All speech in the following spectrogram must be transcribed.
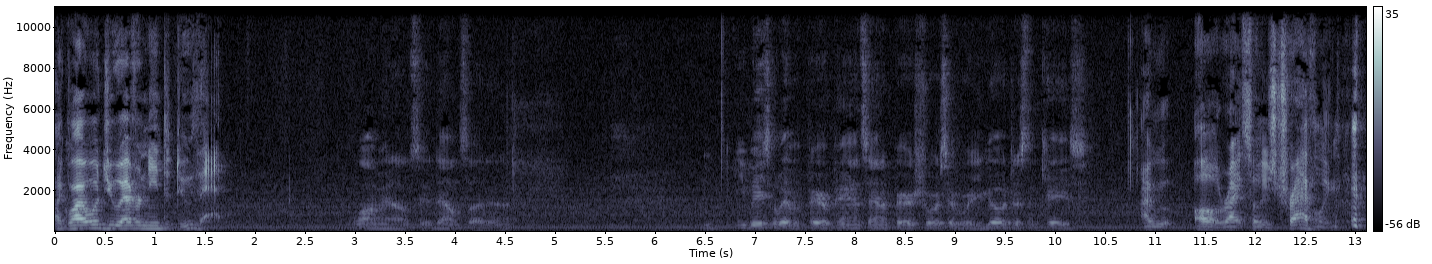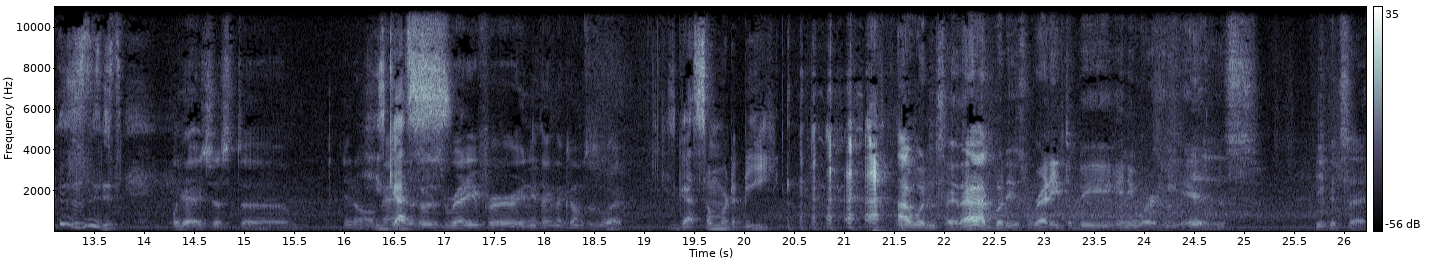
like why would you ever need to do that? Well, I mean, I don't see a downside in it. You, you basically have a pair of pants and a pair of shorts everywhere you go, just in case. I w- oh right, so he's traveling. Well, yeah, it's just uh, you know, He's got who's ready for anything that comes his way. He's got somewhere to be. I wouldn't say that, but he's ready to be anywhere he is. You could say,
